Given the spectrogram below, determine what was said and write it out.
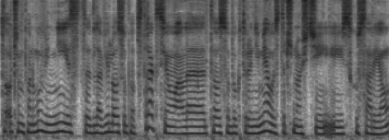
to, o czym pan mówi, nie jest dla wielu osób abstrakcją, ale te osoby, które nie miały styczności z husarią,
